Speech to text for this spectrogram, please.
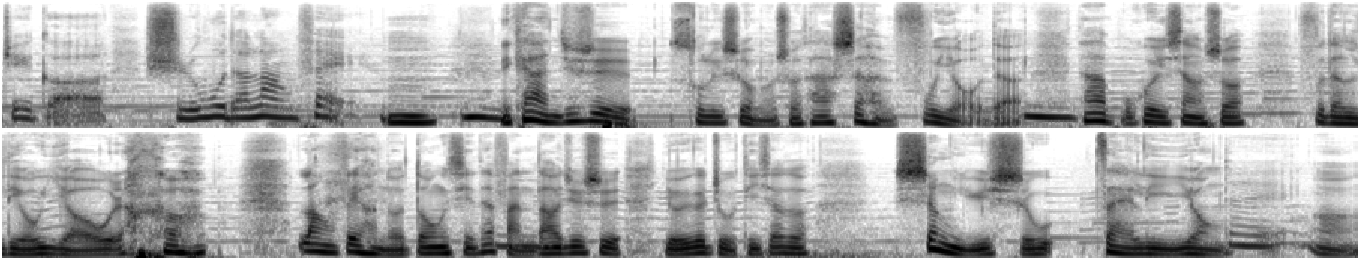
这个食物的浪费。嗯，你看，就是苏黎世，我们说他是很富有的，他不会像说富的流油，然后 浪。费很多东西，它反倒就是有一个主题叫做“剩余食物再利用”。对，嗯，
